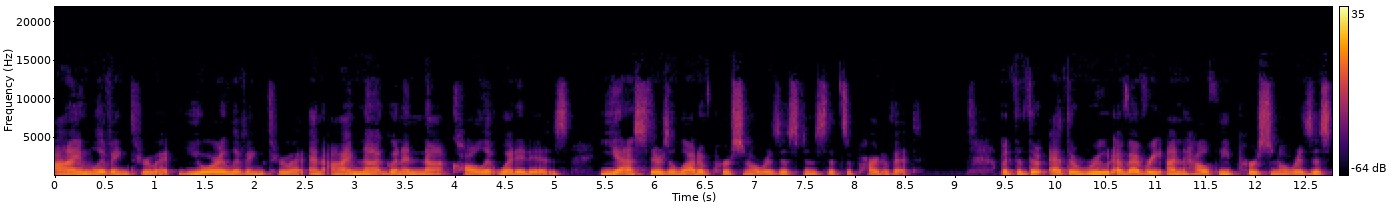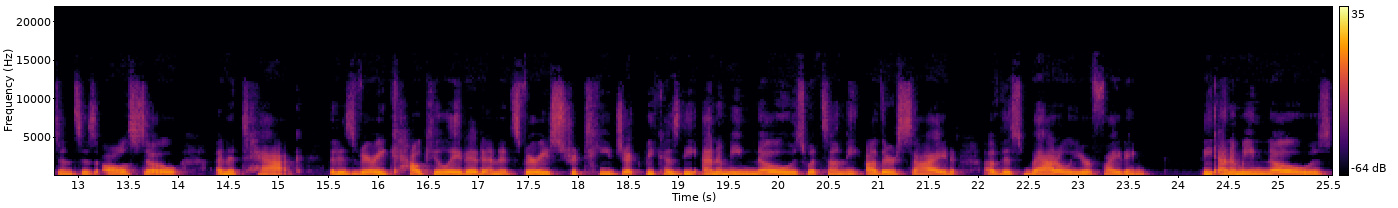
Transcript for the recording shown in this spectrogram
I'm living through it. You're living through it. And I'm not going to not call it what it is. Yes, there's a lot of personal resistance that's a part of it. But the, the, at the root of every unhealthy personal resistance is also an attack that is very calculated and it's very strategic because the enemy knows what's on the other side of this battle you're fighting. The enemy knows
